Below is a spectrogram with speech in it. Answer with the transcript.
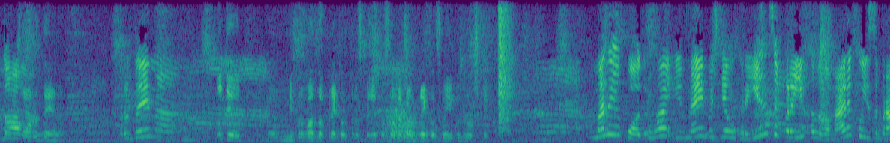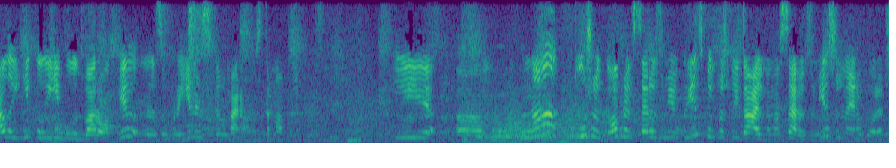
вдома. Це родина. родина. Ну ти от е, мені проводила приклад, розкажи слухачам приклад своєї подружки. У мене є подруга, і в неї батьки українці переїхали в Америку і забрали її, коли їй було два роки е, з України сюди в Америку, з Тернополя. І е, вона дуже добре все розуміє українською, просто ідеально на все розуміє, що до неї говориш.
